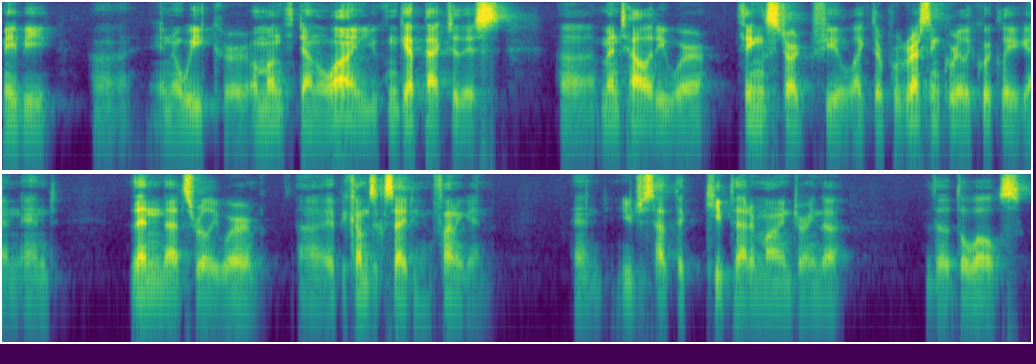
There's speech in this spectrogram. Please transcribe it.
maybe uh, in a week or a month down the line, you can get back to this uh, mentality where things start to feel like they're progressing really quickly again. And then that's really where it becomes exciting and fun again. And you just have to keep that in mind during the, the, the lulls.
